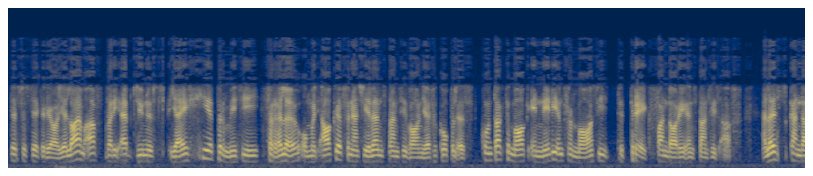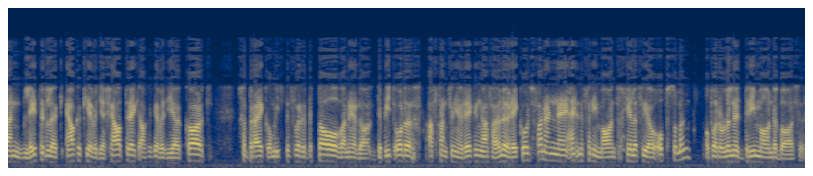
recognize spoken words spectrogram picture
Dis verseker ja, jy laai hom af wat die app doen is jy gee permissie vir hulle om met elke finansiële instansie waaraan jy gekoppel is, kontak te maak en net die inligting te trek van daardie instansies af. Hulle kan dan letterlik elke keer wat jy geld trek, elke keer wat jy jou kaart gebruik om iets te voorbetaal wanneer daar debietorder afgaan van jou rekening af, hou hulle rekords van en aan die einde van die maand gee hulle vir jou opsomming op 'n rollende 3 maande basis.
